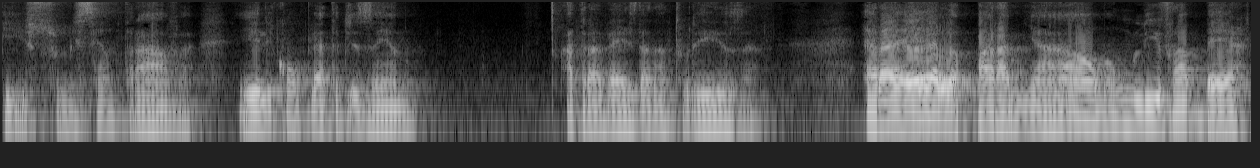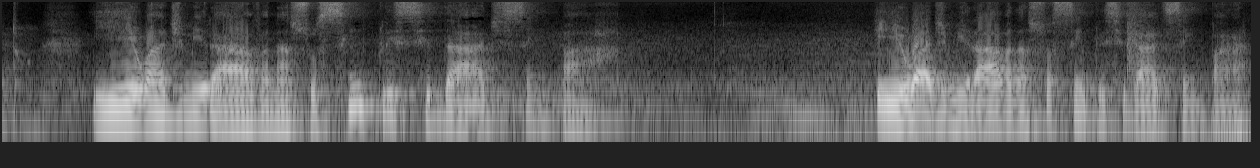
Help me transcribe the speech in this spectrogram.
Isso me centrava. E ele completa dizendo: através da natureza. Era ela, para a minha alma, um livro aberto, e eu a admirava na sua simplicidade sem par. Eu a admirava na sua simplicidade sem par.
